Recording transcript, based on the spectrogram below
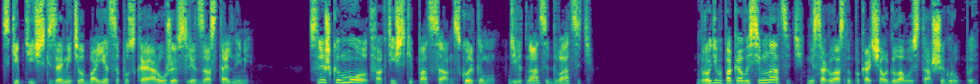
скептически заметил боец, опуская оружие вслед за остальными. Слишком молод, фактически пацан. Сколько ему? Девятнадцать, двадцать? Вроде бы пока восемнадцать, несогласно покачал головой старшей группы.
